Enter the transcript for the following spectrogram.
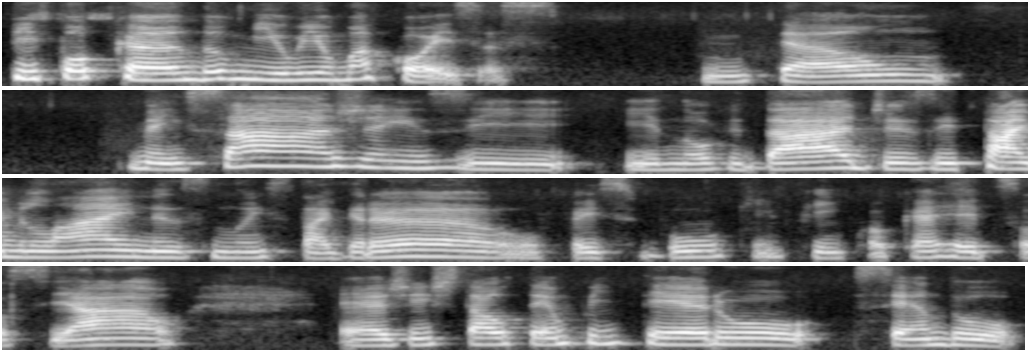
pipocando mil e uma coisas. Então, mensagens e, e, novidades e timelines no Instagram, o Facebook, enfim, qualquer rede social. É, a gente está o tempo inteiro sendo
